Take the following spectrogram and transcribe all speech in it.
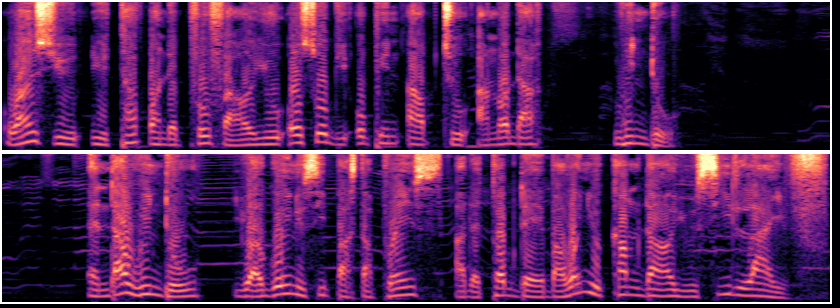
Once you, you tap on the profile, you also be open up to another window. And that window, you are going to see Pastor Prince at the top there. But when you come down, you see live.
